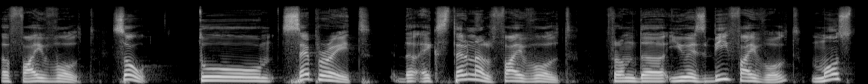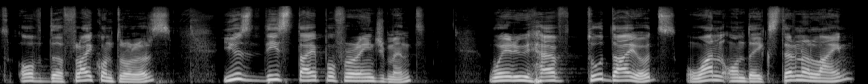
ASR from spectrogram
a 5 volt. So to separate the external 5 volt from the USB 5 volt, most of the flight controllers use this type of arrangement where you have two diodes, one on the external line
